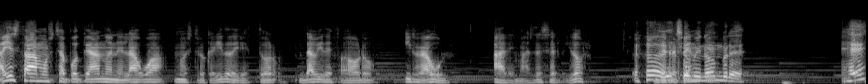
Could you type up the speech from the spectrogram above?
Ahí estábamos chapoteando en el agua nuestro querido director David de Faoro y Raúl, además de servidor. ha dicho mi nombre. ¿Eh?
